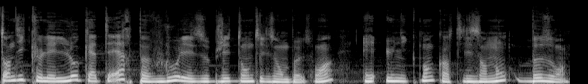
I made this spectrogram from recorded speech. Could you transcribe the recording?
Tandis que les locataires peuvent louer les objets dont ils ont besoin et uniquement quand ils en ont besoin.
